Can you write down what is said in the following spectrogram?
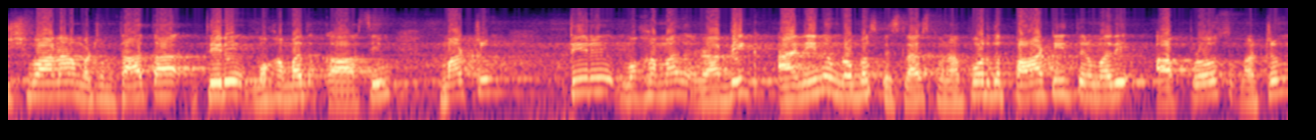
ரிஷ்வானா மற்றும் தாத்தா திரு முகமது காசிம் மற்றும் திரு முகமது ரபிக் அணின்னு ரொம்ப ஸ்பெஷலாக பண்ண போகிறது பாட்டி திருமதி அப்ரோஸ் மற்றும்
